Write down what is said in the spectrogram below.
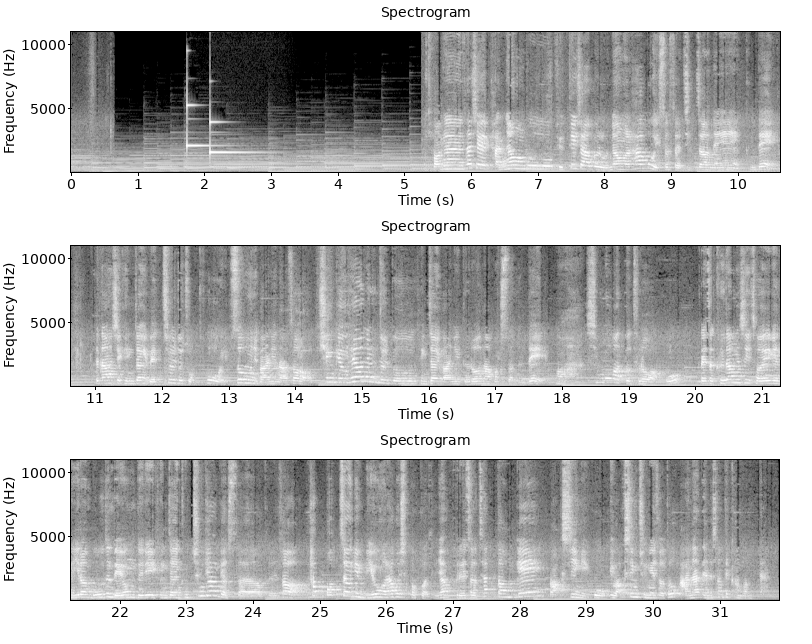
저는 사실 단연구 뷰티샵을 운영을 하고 있었어요 직전에 근데 그 당시 굉장히 매출도 좋고 입소문이 많이 나서 신규 회원님들도 굉장히 많이 늘어나고 있었는데 아, 신고가 또 들어왔고 그래서 그 당시 저에게는 이런 모든 내용들이 굉장히 큰 충격이었어요. 그래서 합법적인 미용을 하고 싶었거든요. 그래서 찾던 게 왁싱이고 이 왁싱 중에서도 아나덴을 선택한 겁니다.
